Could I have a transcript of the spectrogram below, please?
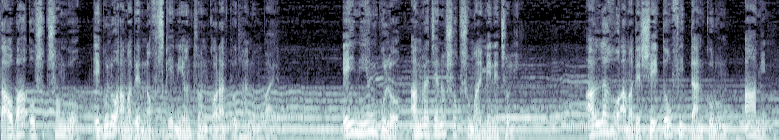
তাওবা ও সৎসঙ্গ এগুলো আমাদের নফসকে নিয়ন্ত্রণ করার প্রধান উপায়। এই নিয়মগুলো আমরা যেন সব সময় মেনে চলি। আল্লাহ আমাদের সেই তৌফিক দান করুন, আমিন।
